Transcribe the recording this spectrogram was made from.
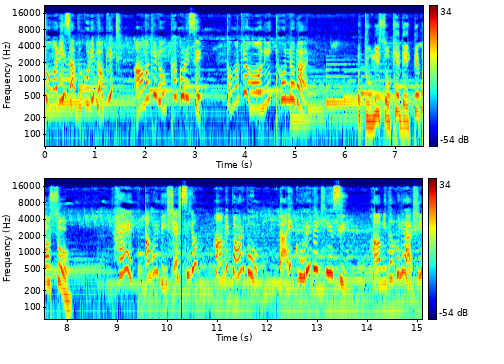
তোমার এই জাদুকরি লকেট আমাকে রক্ষা করেছে। তোমাকে অনেক ধন্যবাদ। তুমি চোখে দেখতে পাচ্ছো? হ্যাঁ আমার বিশ্বাস ছিল আমি পারব। তাই করে দেখিয়েছি। আমি তাহলে আসি।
